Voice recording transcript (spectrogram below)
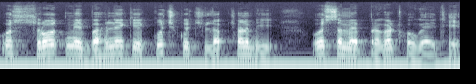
उस स्रोत में बहने के कुछ कुछ लक्षण भी उस समय प्रकट हो गए थे।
